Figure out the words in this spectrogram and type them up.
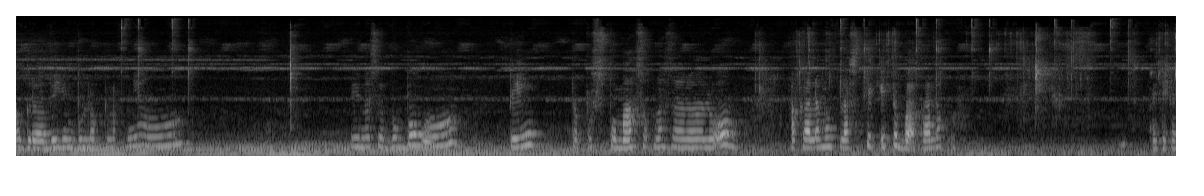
Oh, grabe yung bulaklak niya, oh. Yung nasa bubong, oh. Pink. Tapos pumasok na sa loob. Akala mo plastic. Ito ba? Akala ko. Ay, teka.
